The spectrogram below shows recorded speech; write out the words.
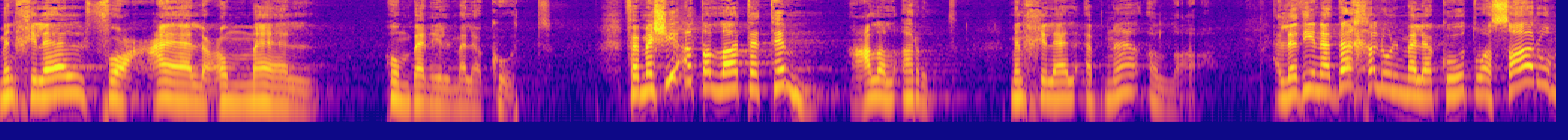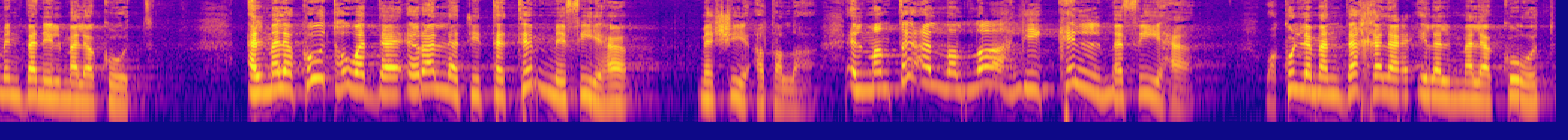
من خلال فعال عمال هم بني الملكوت. فمشيئة الله تتم على الأرض من خلال أبناء الله. الذين دخلوا الملكوت وصاروا من بني الملكوت. الملكوت هو الدائرة التي تتم فيها مشيئة الله. المنطقة اللي الله لي كلمة فيها. وكل من دخل إلى الملكوت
